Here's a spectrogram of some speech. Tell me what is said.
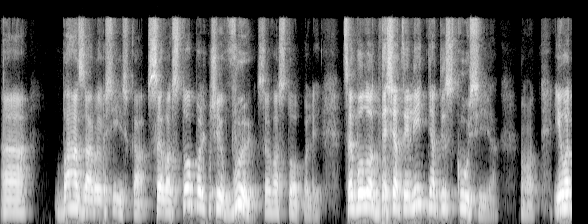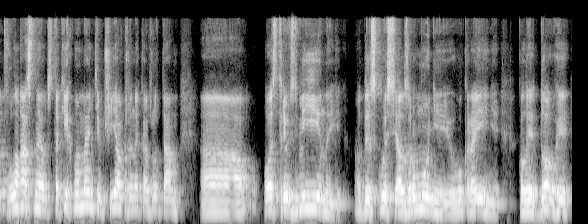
а, база російська Севастополь чи в Севастополі. Це було десятилітня дискусія. От. І от, власне, з таких моментів, чи я вже не кажу там а, острів Зміїний, дискусія з Румунією в Україні, коли довгі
